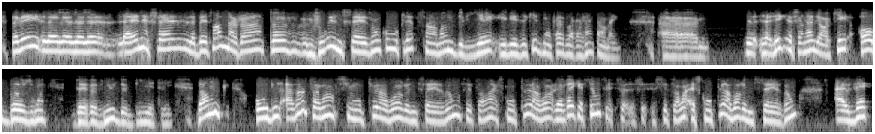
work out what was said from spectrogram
Vous savez, la NFL, le baseball majeur peuvent jouer une saison complète sans vendre de billets et les équipes vont faire de l'argent quand même. Euh, la Ligue nationale de hockey a besoin de revenus de billetterie. Donc, avant de savoir si on peut avoir une saison, c'est de savoir est-ce qu'on peut avoir. La vraie question, c'est de savoir est-ce qu'on peut avoir une saison avec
